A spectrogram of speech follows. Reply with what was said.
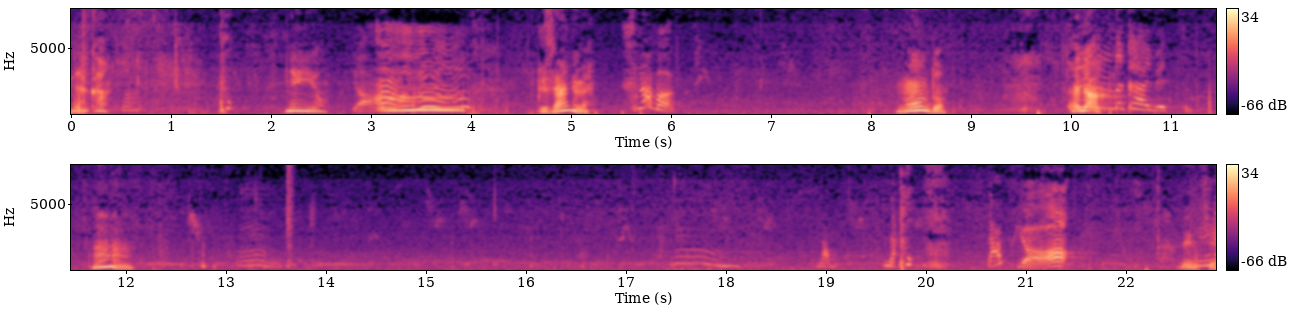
Gel kal. Ne yiyor? Ya. Güzel mi? Şuna bak. Ne oldu? Hadi. Da kaybettim. Hmm. Ya. Renci.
